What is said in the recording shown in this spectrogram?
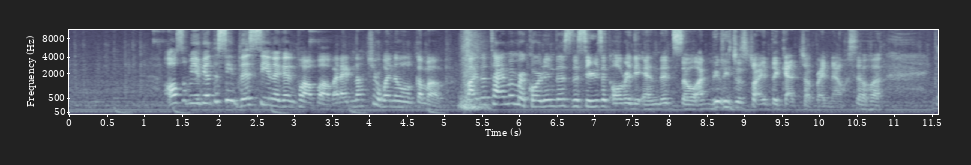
Also, we have yet to see this scene again pop up, and I'm not sure when it will come up. By the time I'm recording this, the series had already ended, so I'm really just trying to catch up right now. So, uh,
